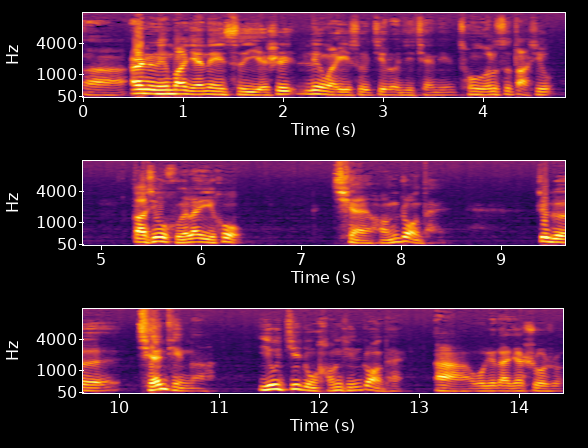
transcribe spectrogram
啊，二零零八年那一次也是另外一艘基洛级潜艇从俄罗斯大修，大修回来以后，潜航状态。这个潜艇啊，有几种航行状态啊，我给大家说说。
